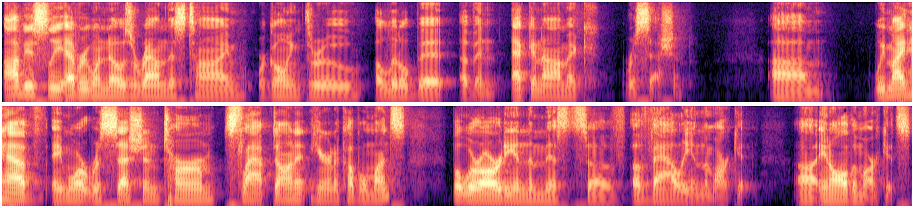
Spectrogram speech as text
obviously everyone knows around this time we're going through a little bit of an economic recession. Um, we might have a more recession term slapped on it here in a couple months, but we're already in the midst of a valley in the market, uh, in all the markets.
